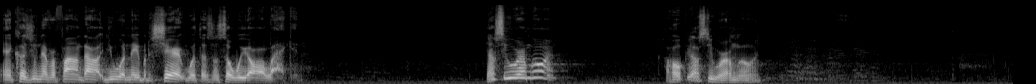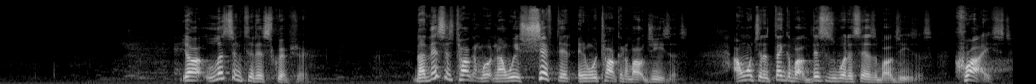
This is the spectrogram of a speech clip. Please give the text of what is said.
and because you never found out, you weren't able to share it with us, and so we all lacking. Y'all see where I'm going? I hope y'all see where I'm going. Y'all listen to this scripture. Now this is talking about now we shifted and we're talking about Jesus. I want you to think about this is what it says about Jesus. Christ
